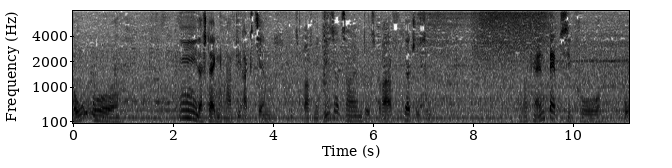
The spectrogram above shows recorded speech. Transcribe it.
Oh. Ih, da steigen brav die Aktien. Tut's brav mit Visa zahlen, tut's brav. Ja, tschüssi. Aber kein PepsiCo. Oh,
